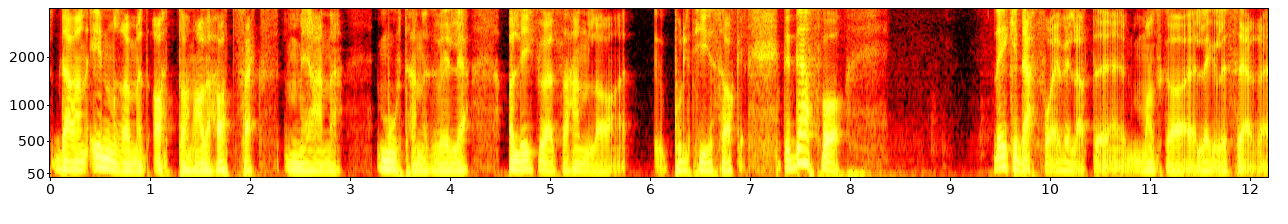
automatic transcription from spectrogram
der han innrømmet at han hadde hatt sex med henne mot hennes vilje. Allikevel så henla politiet saken. Det er derfor det er ikke derfor jeg vil at eh, man skal legalisere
